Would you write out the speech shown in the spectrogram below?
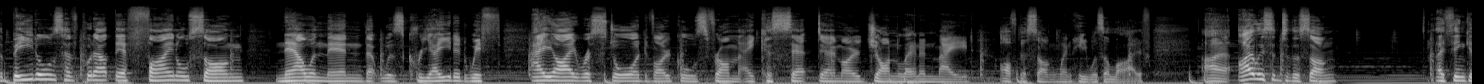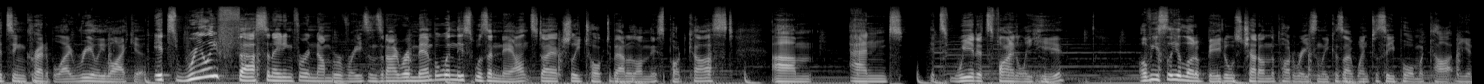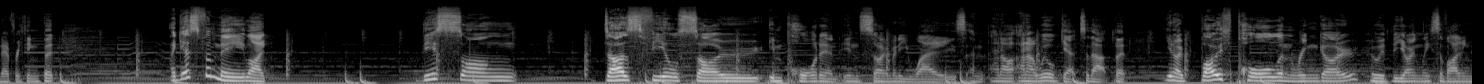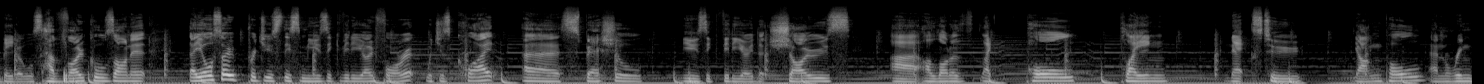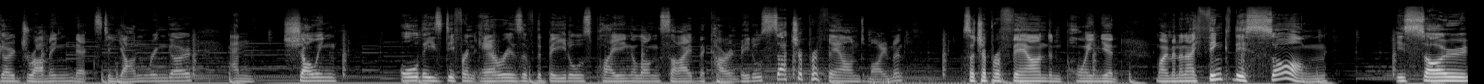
the Beatles have put out their final song now and then that was created with AI restored vocals from a cassette demo John Lennon made of the song when he was alive. Uh, I listened to the song. I think it's incredible. I really like it. It's really fascinating for a number of reasons. And I remember when this was announced, I actually talked about it on this podcast. Um, and it's weird it's finally here. Obviously, a lot of Beatles chat on the pod recently because I went to see Paul McCartney and everything. But I guess for me, like, this song does feel so important in so many ways, and and I, and I will get to that. But you know, both Paul and Ringo, who are the only surviving Beatles, have vocals on it. They also produced this music video for it, which is quite a special music video that shows uh, a lot of like Paul playing next to young Paul and Ringo drumming next to young Ringo and showing all these different areas of the Beatles playing alongside the current Beatles. Such a profound moment, such a profound and poignant moment. And I think this song is so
